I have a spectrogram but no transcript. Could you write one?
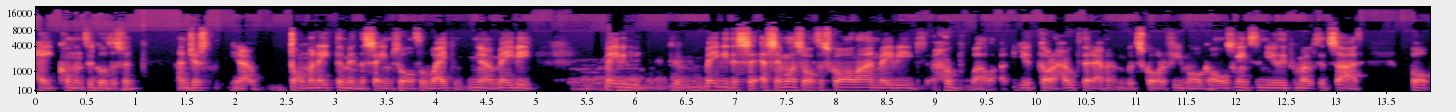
hate coming to Goodison and just you know dominate them in the same sort of way. You know, maybe maybe maybe the, a similar sort of scoreline. Maybe hope. Well, you've got to hope that Everton would score a few more goals against the newly promoted side, but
